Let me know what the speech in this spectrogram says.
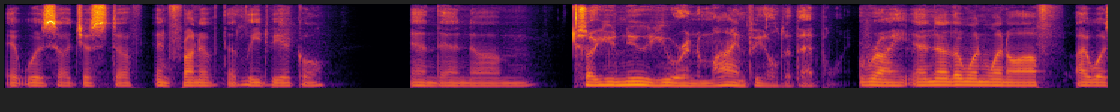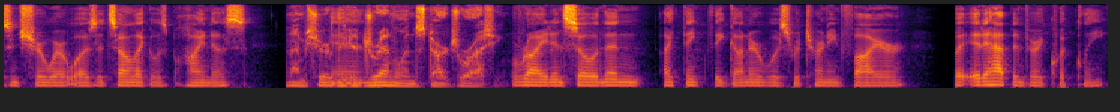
It was uh, just uh, in front of the lead vehicle, and then. Um, so you knew you were in a minefield at that point, right? Another one went off. I wasn't sure where it was. It sounded like it was behind us. And I'm sure the adrenaline starts rushing. Right, and so then I think the gunner was returning fire, but it happened very quickly.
